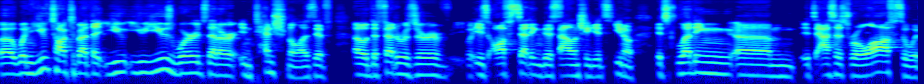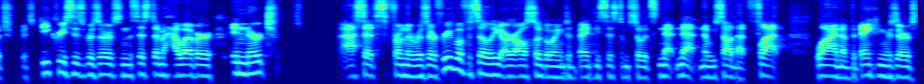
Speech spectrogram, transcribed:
uh, when you've talked about that you you use words that are intentional as if oh the federal reserve is offsetting this balance sheet it's you know it's letting um, its assets roll off so which which decreases reserves in the system however inert assets from the reverse repo facility are also going to the banking system so it's net net and then we saw that flat line of the banking reserves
